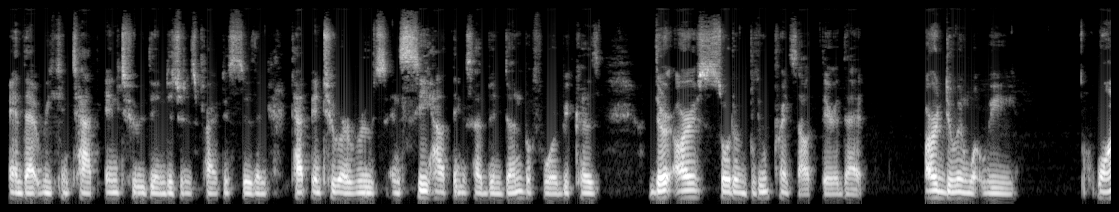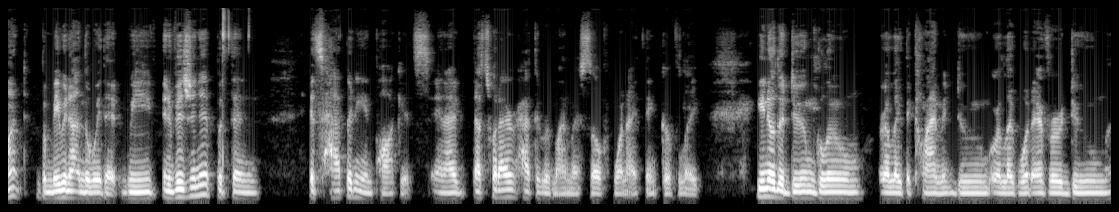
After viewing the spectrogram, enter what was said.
and that we can tap into the indigenous practices and tap into our roots and see how things have been done before because there are sort of blueprints out there that are doing what we want but maybe not in the way that we envision it but then it's happening in pockets. And i that's what i had to remind myself when i think of like you know the doom gloom or like the climate doom or like whatever doom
